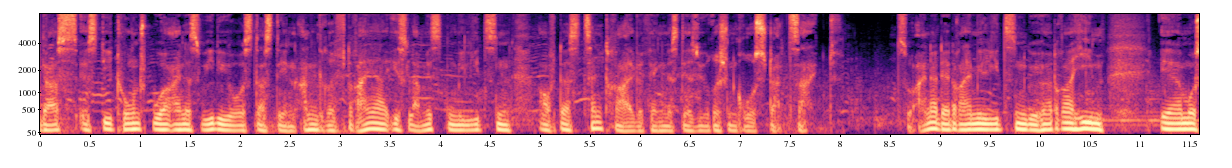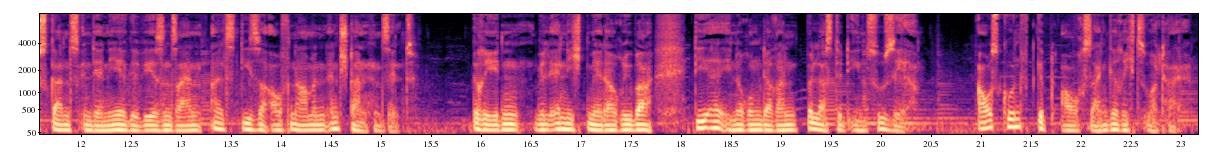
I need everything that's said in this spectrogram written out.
Das ist die Tonspur eines Videos, das den Angriff dreier Islamistenmilizen auf das Zentralgefängnis der syrischen Großstadt zeigt. Zu einer der drei Milizen gehört Rahim. Er muss ganz in der Nähe gewesen sein, als diese Aufnahmen entstanden sind. Reden will er nicht mehr darüber. Die Erinnerung daran belastet ihn zu sehr. Auskunft gibt auch sein Gerichtsurteil.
